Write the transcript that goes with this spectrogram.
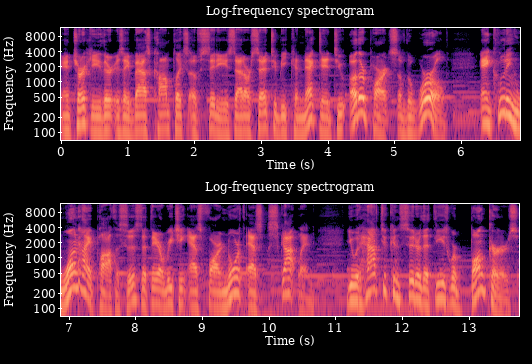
In Turkey, there is a vast complex of cities that are said to be connected to other parts of the world, including one hypothesis that they are reaching as far north as Scotland. You would have to consider that these were bunkers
